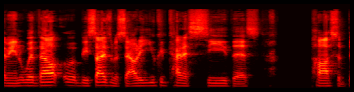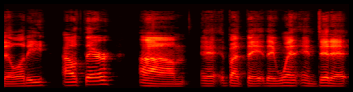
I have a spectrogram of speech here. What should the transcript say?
I mean, without uh, besides Messaoudi, you could kind of see this possibility out there. Um, it, eh, but they they went and did it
